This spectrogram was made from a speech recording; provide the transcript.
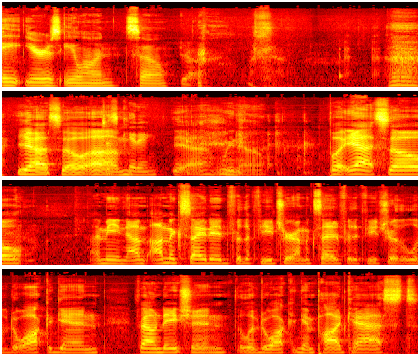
eight years, Elon. So Yeah. yeah. So um, just kidding. Yeah, we know. but yeah, so I mean, I'm I'm excited for the future. I'm excited for the future of the Live to Walk Again Foundation, the Live to Walk Again podcast.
